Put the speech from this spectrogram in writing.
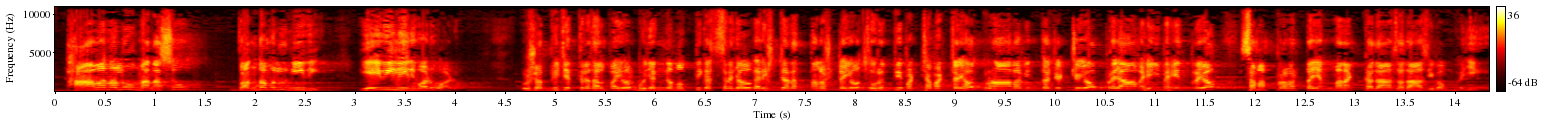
భావనలు మనసు ద్వంద్వములు నీవి. ఏవీ లేనివాడు వాడు. వృషద్విచిత్రతల్పయో భుజంగముక్తిక స్రజో గరిష్టరత్నలుష్టయో సుహృద్విపక్షపక్షయో తృణాలవింద చక్షయో ప్రజామహీ మహేంద్రయో సమప్రవర్తయన్ మన కదా సదాశివం భయే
